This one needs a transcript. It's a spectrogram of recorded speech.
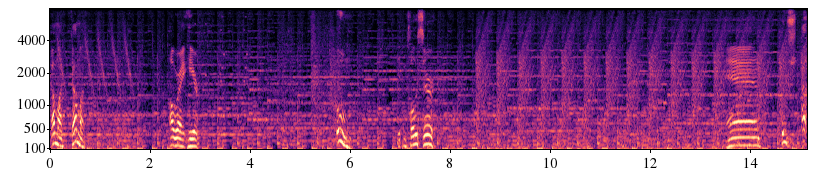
Come on, come on. All right, here. Boom. Getting closer. And push. Oh,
